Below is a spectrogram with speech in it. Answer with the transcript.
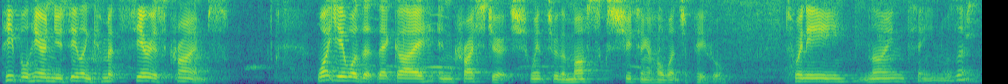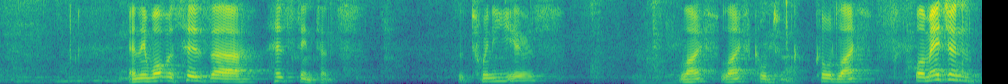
people here in New Zealand commit serious crimes. What year was it that guy in Christchurch went through the mosques shooting a whole bunch of people? 2019, was it? And then what was his, uh, his sentence? Was it 20 years? life, life called, called life. Well, imagine,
